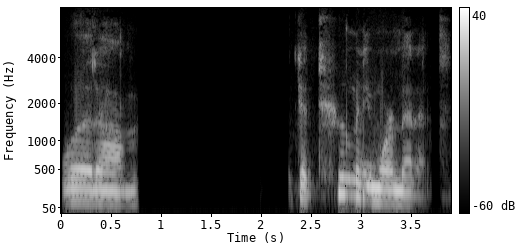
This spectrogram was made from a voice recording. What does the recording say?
would um, get too many more minutes.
